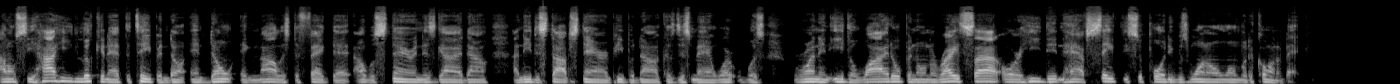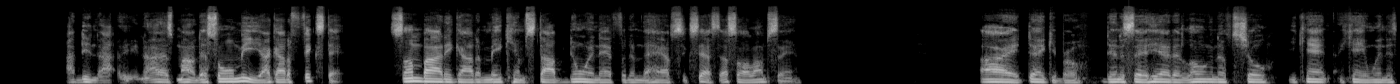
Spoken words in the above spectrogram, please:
I don't see how he looking at the tape and don't and don't acknowledge the fact that I was staring this guy down. I need to stop staring people down because this man was running either wide open on the right side or he didn't have safety support. He was one on one with a cornerback. I didn't. I, you know, that's my that's on me. I got to fix that. Somebody got to make him stop doing that for them to have success. That's all I'm saying. All right, thank you, bro. Dennis said he had it long enough to show he can't he can't win this.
